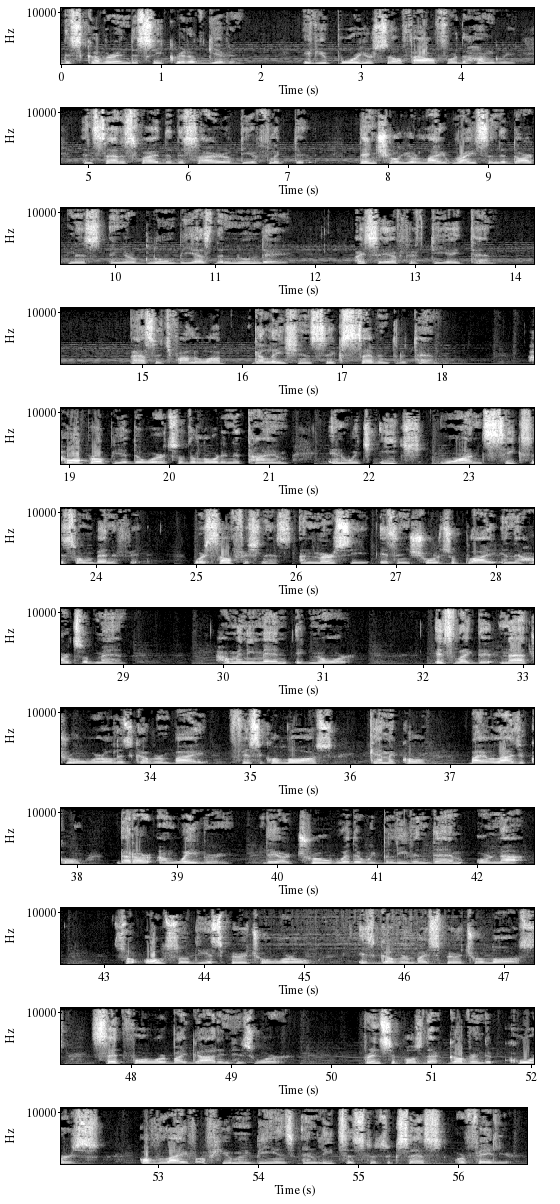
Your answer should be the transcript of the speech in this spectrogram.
discovering the secret of giving. If you pour yourself out for the hungry and satisfy the desire of the afflicted, then shall your light rise in the darkness and your gloom be as the noonday. Isaiah 58:10. Passage follow up Galatians 6 7 through 10. How appropriate the words of the Lord in a time in which each one seeks his own benefit, where selfishness and mercy is in short supply in the hearts of men. How many men ignore? It's like the natural world is governed by physical laws, chemical, biological, that are unwavering. They are true whether we believe in them or not. So also the spiritual world is governed by spiritual laws set forward by God in His Word, principles that govern the course of life of human beings and leads us to success or failure.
